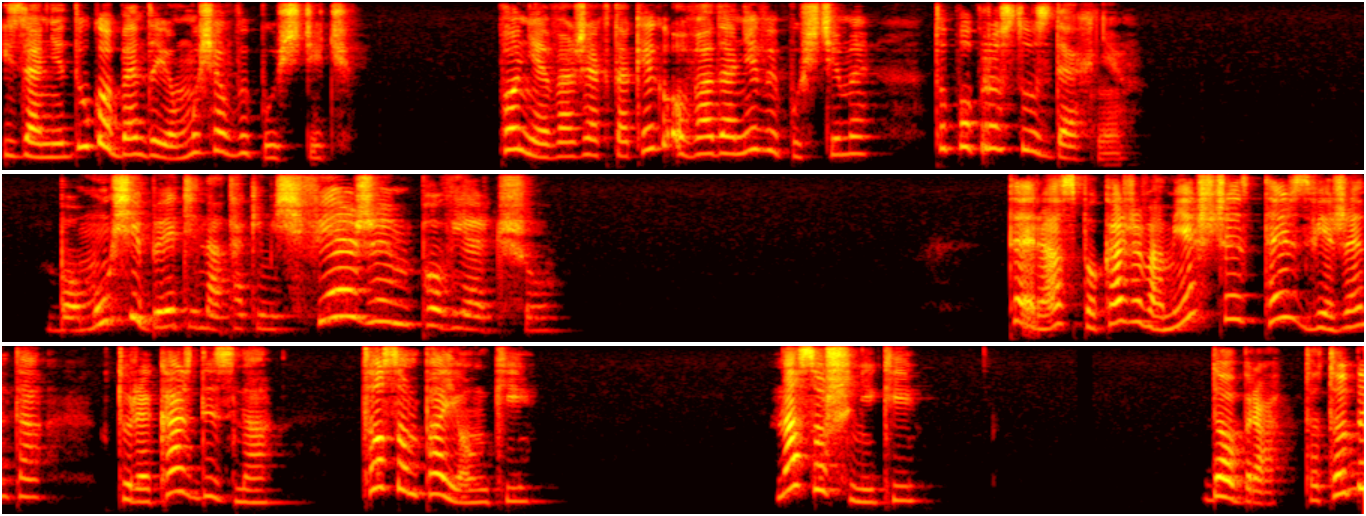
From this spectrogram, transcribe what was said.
i za niedługo będę ją musiał wypuścić. Ponieważ jak takiego owada nie wypuścimy, to po prostu zdechnie. Bo musi być na takim świeżym powietrzu. Teraz pokażę Wam jeszcze te zwierzęta, które każdy zna. To są pająki. Nasoszniki. Dobra, to to by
